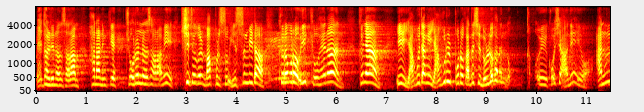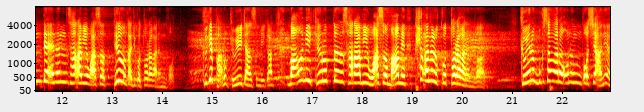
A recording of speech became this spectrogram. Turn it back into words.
매달리는 사람, 하나님께 조르는 사람이 기적을 맛볼 수 있습니다 그러므로 이 교회는 그냥 이 야구장에 야구를 보러 가듯이 놀러 가는 곳이 아니에요. 안 되는 사람이 와서 되어가지고 돌아가는 곳. 그게 바로 교회이지 않습니까? 마음이 괴롭던 사람이 와서 마음에 평안을 얻고 돌아가는 것. 교회는 묵상하러 오는 곳이 아니에요.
